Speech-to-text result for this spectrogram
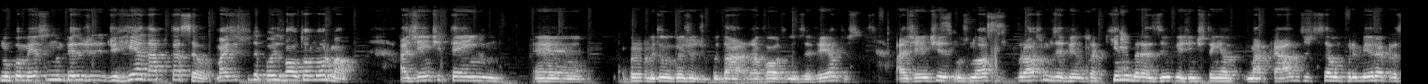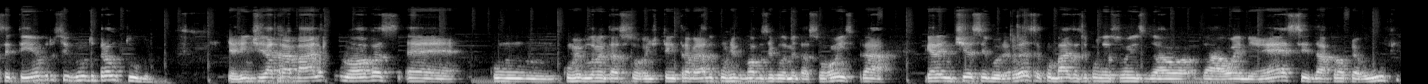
no começo num período de, de, readaptação, mas isso depois volta ao normal. A gente tem, é, aproveitando o gancho tipo, da, da, volta dos eventos, a gente, os nossos próximos eventos aqui no Brasil que a gente tem marcados são, o primeiro é para setembro, o segundo para outubro. E a gente já tá. trabalha com novas, é, com, com regulamentações, tem trabalhado com novas regulamentações para garantir a segurança, com base nas recomendações da, da OMS, da própria UF,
